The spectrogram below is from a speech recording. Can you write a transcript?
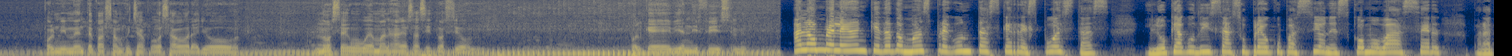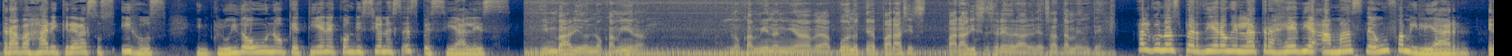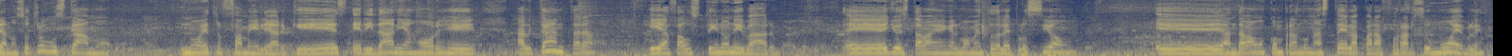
por mi mente pasan muchas cosas ahora. Yo no sé cómo voy a manejar esa situación porque es bien difícil. Al hombre le han quedado más preguntas que respuestas y lo que agudiza su preocupación es cómo va a hacer para trabajar y criar a sus hijos, incluido uno que tiene condiciones especiales. Inválido, no camina, no camina ni habla. Bueno, tiene parálisis, parálisis cerebral, exactamente. Algunos perdieron en la tragedia a más de un familiar. Mira, nosotros buscamos nuestro familiar, que es Eridania Jorge Alcántara y a Faustino Nivar. ellos estaban en el momento de la explosión. Eh, andábamos comprando unas telas para forrar su mueble.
